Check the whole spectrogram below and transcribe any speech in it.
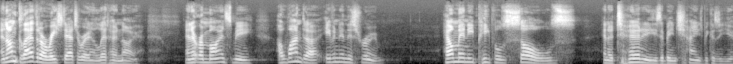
And I'm glad that I reached out to her and let her know. And it reminds me, I wonder, even in this room, how many people's souls and eternities have been changed because of you.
